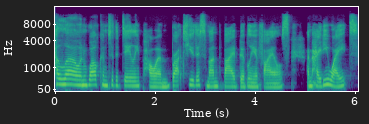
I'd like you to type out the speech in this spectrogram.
Hello and welcome to the Daily Poem brought to you this month by BiblioFiles. I'm Heidi White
